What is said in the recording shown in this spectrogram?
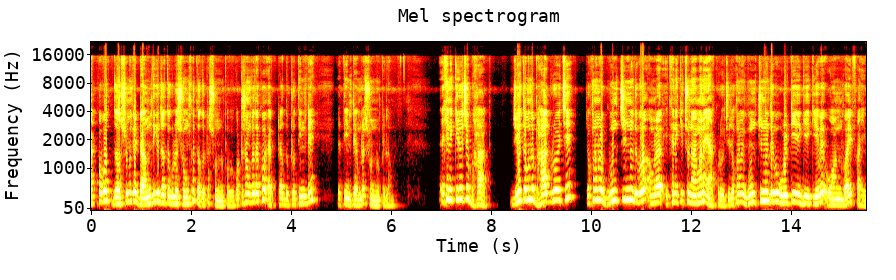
এক পাবো, দশমিকের ডান দিকে যতগুলো সংখ্যা ততটা শূন্য পাবো। কত সংখ্যা দেখো? একটা, দুটো, তিনটে তিনটে আমরা শূন্য পেলাম। এখানে কি রয়েছে? ভাগ। যেহেতু আমাদের ভাগ রয়েছে যখন আমরা গুণ চিহ্ন দেবো, আমরা এখানে কিছু নয় মানে এক রয়েছে। যখন আমি গুণ চিহ্ন দেবো উল্টিয়ে গিয়ে কী হবে? ওয়ান বাই ফাইভ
